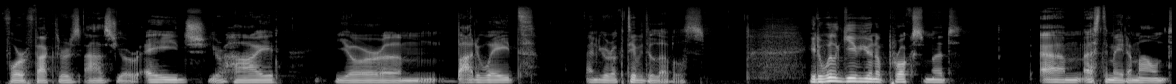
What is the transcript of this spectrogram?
for factors as your age, your height, your um, body weight, and your activity levels. It will give you an approximate um, estimate amount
